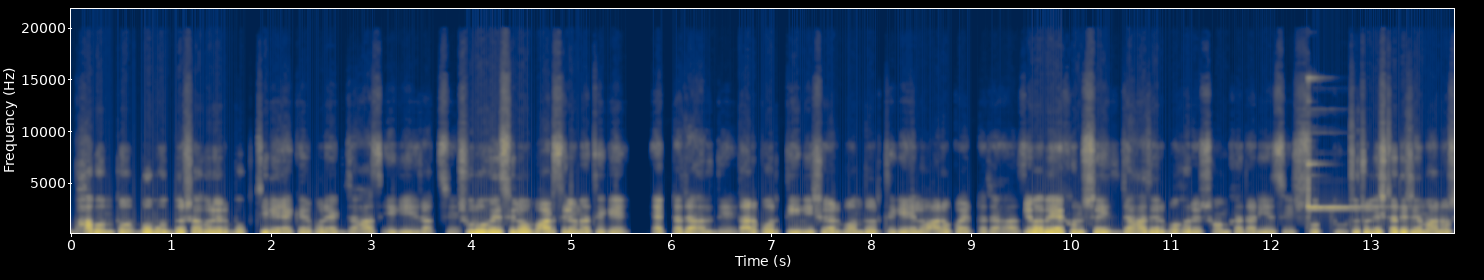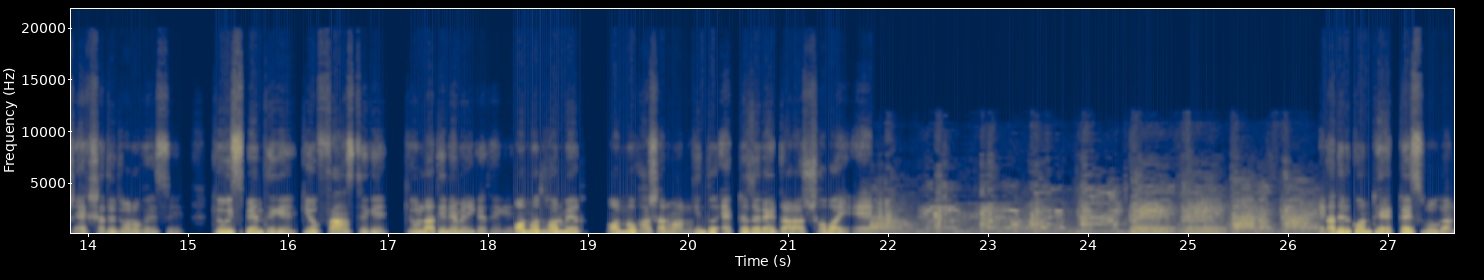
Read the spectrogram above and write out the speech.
ভাবুন তো ভূমধ্য সাগরের বুক চিরে একের পর এক জাহাজ এগিয়ে যাচ্ছে। শুরু হয়েছিল বার্সেলোনা থেকে একটা জাহাজ দিয়ে, তারপর তিন ইশার বন্দর থেকে এলো আরও কয়েকটা জাহাজ। এভাবে এখন সেই জাহাজের বহরের সংখ্যা দাঁড়িয়েছে সত্তর। চুচল্লিশটা দেশের মানুষ একসাথে জড়ো হয়েছে, কেউ স্পেন থেকে, কেউ ফ্রান্স থেকে, কেউ লাতিন আমেরিকা থেকে। অন্য ধর্মের, অন্য ভাষার মানুষ। কিন্তু একটা জায়গায় তারা সবাই এক। তাদের কণ্ঠে একটাই স্লোগান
